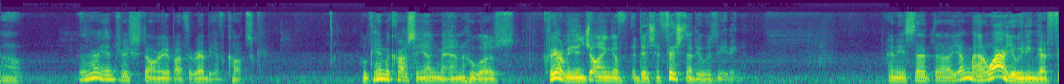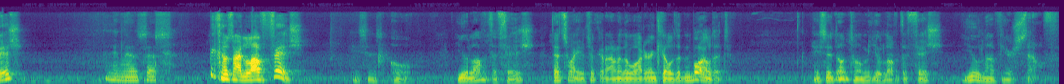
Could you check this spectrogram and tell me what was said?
Uh, there's a very interesting story about the Rebbe of Kotsk, who came across a young man who was clearly enjoying a, a dish of fish that he was eating. And he said, uh, Young man, why are you eating that fish? And the young man says, Because I love fish. He says, Oh, you love the fish? That's why you took it out of the water and killed it and boiled it. He says, Don't tell me you love the fish. You love yourself.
